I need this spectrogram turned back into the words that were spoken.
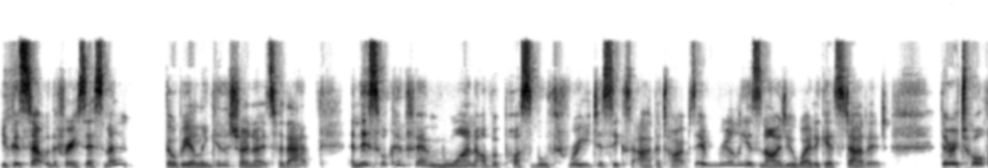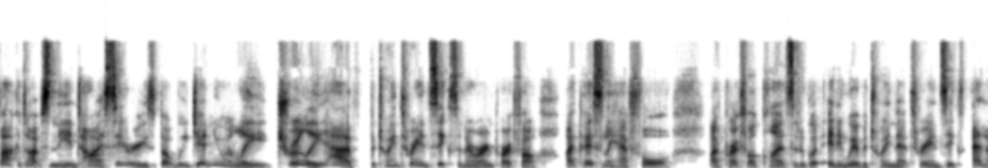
You could start with a free assessment. There'll be a link in the show notes for that. And this will confirm one of a possible three to six archetypes. It really is an ideal way to get started. There are 12 archetypes in the entire series, but we genuinely, truly have between three and six in our own profile. I personally have four. I profile clients that have got anywhere between that three and six. And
